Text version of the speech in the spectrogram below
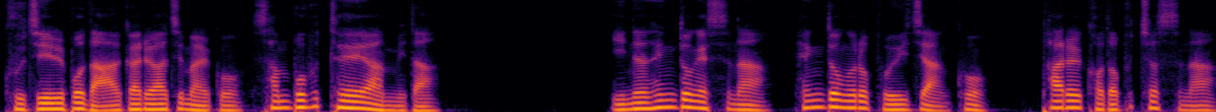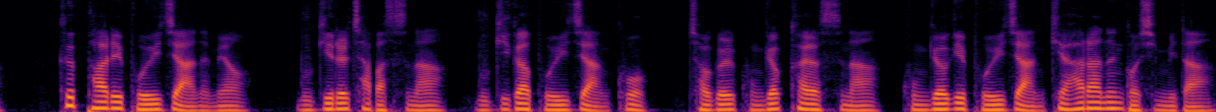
굳이 일보 나아가려 하지 말고 삼보 후퇴해야 합니다. 이는 행동했으나 행동으로 보이지 않고 팔을 걷어붙였으나 그 팔이 보이지 않으며 무기를 잡았으나 무기가 보이지 않고 적을 공격하였으나 공격이 보이지 않게 하라는 것입니다.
